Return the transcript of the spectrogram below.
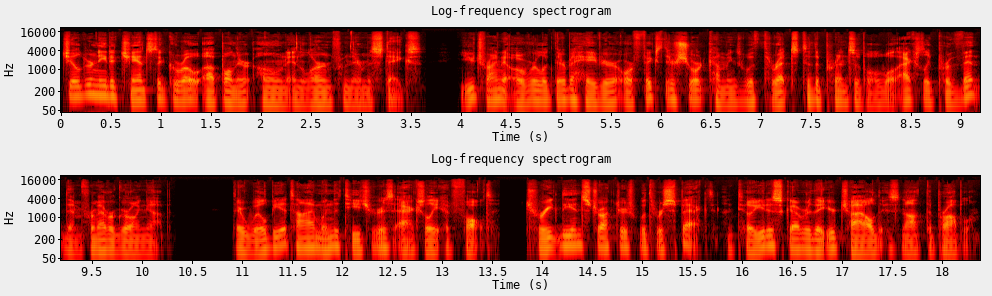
Children need a chance to grow up on their own and learn from their mistakes. You trying to overlook their behavior or fix their shortcomings with threats to the principal will actually prevent them from ever growing up. There will be a time when the teacher is actually at fault. Treat the instructors with respect until you discover that your child is not the problem.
